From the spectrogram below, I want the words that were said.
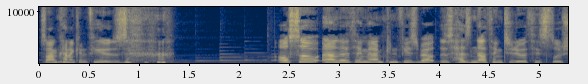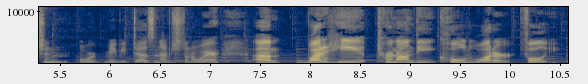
So I'm kind of confused. also, another thing that I'm confused about, this has nothing to do with the solution, or maybe it does and I'm just unaware. Um, why did he turn on the cold water fully?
